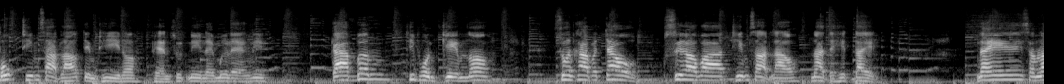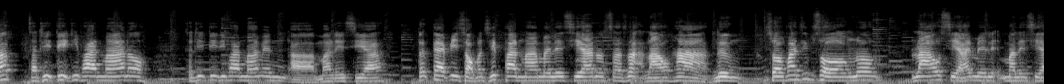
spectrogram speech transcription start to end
บุกทีมชาติลาวเต็มที่เนาะแผนสุดนี้ในมือแรงนี่กาเบิ้งที่ผลเกมเนาะ ส่วนข้าพเจ้าเชื่อว่าทีมชาติลาวน่าจะเฮ็ดได้ ในสำหรับสถิติที่ผ่านมาเนาะสถิติที่ผ่านมาเป็นอ่ามาเลเซีย ตั้งแต่ปี 2010ผ่านมามาเลเซียเนาะชนะลาว5 1 2012เนาะลาวเสียให้มาเลเซีย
